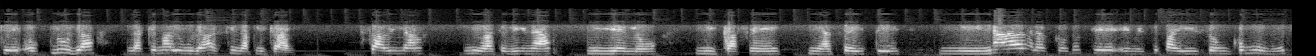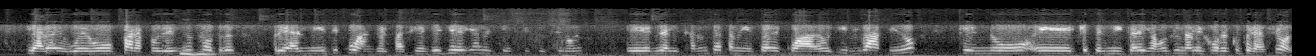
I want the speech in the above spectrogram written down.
que ocluya la quemadura sin aplicar sábila, ni vaselina, ni hielo, ni café, ni aceite, ni nada de las cosas que en este país son comunes, clara de huevo, para poder nosotros realmente cuando el paciente llegue a nuestra institución eh, realizar un tratamiento adecuado y rápido que no eh, que permita digamos una mejor recuperación.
